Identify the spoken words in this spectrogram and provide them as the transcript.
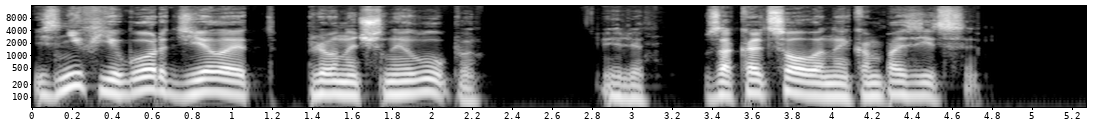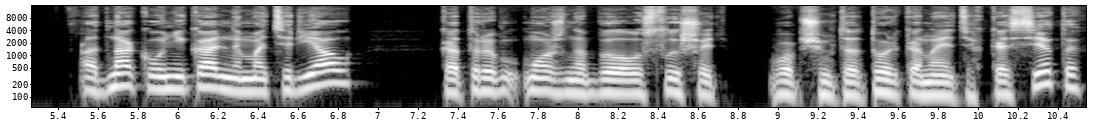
Из них Егор делает пленочные лупы или закольцованные композиции. Однако уникальный материал, который можно было услышать, в общем-то, только на этих кассетах,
